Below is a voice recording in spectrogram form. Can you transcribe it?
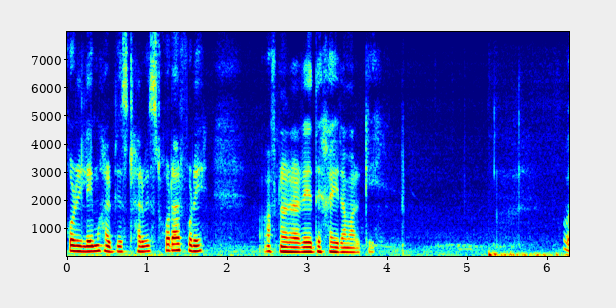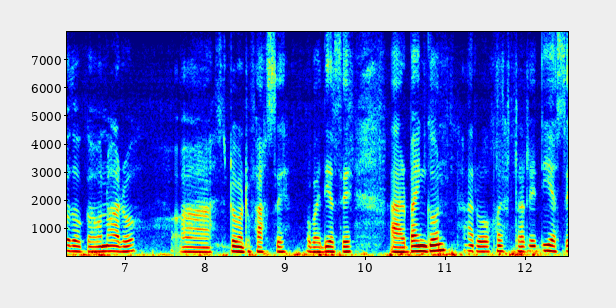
করিলাম হারভেস্ট হারভেস্ট করার পরে আপনারা দেখাইলাম আর কি। ওদকানো আরও টমেটো ফাঁকছে ওবাদি আছে। আর বাইঙ্গন আরও একটা রেডি আছে।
